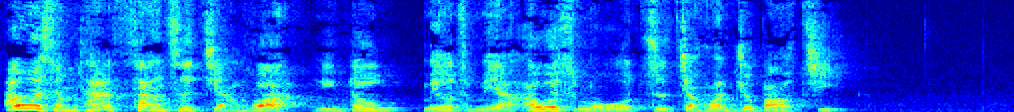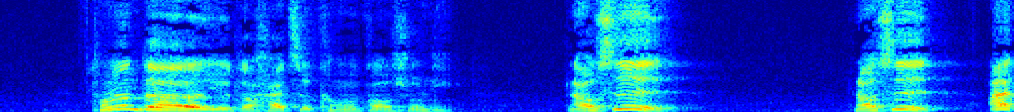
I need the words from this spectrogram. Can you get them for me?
啊，为什么他上次讲话你都没有怎么样啊？为什么我只讲话你就把我记？同样的，有的孩子可能会告诉你：“老师，老师啊，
